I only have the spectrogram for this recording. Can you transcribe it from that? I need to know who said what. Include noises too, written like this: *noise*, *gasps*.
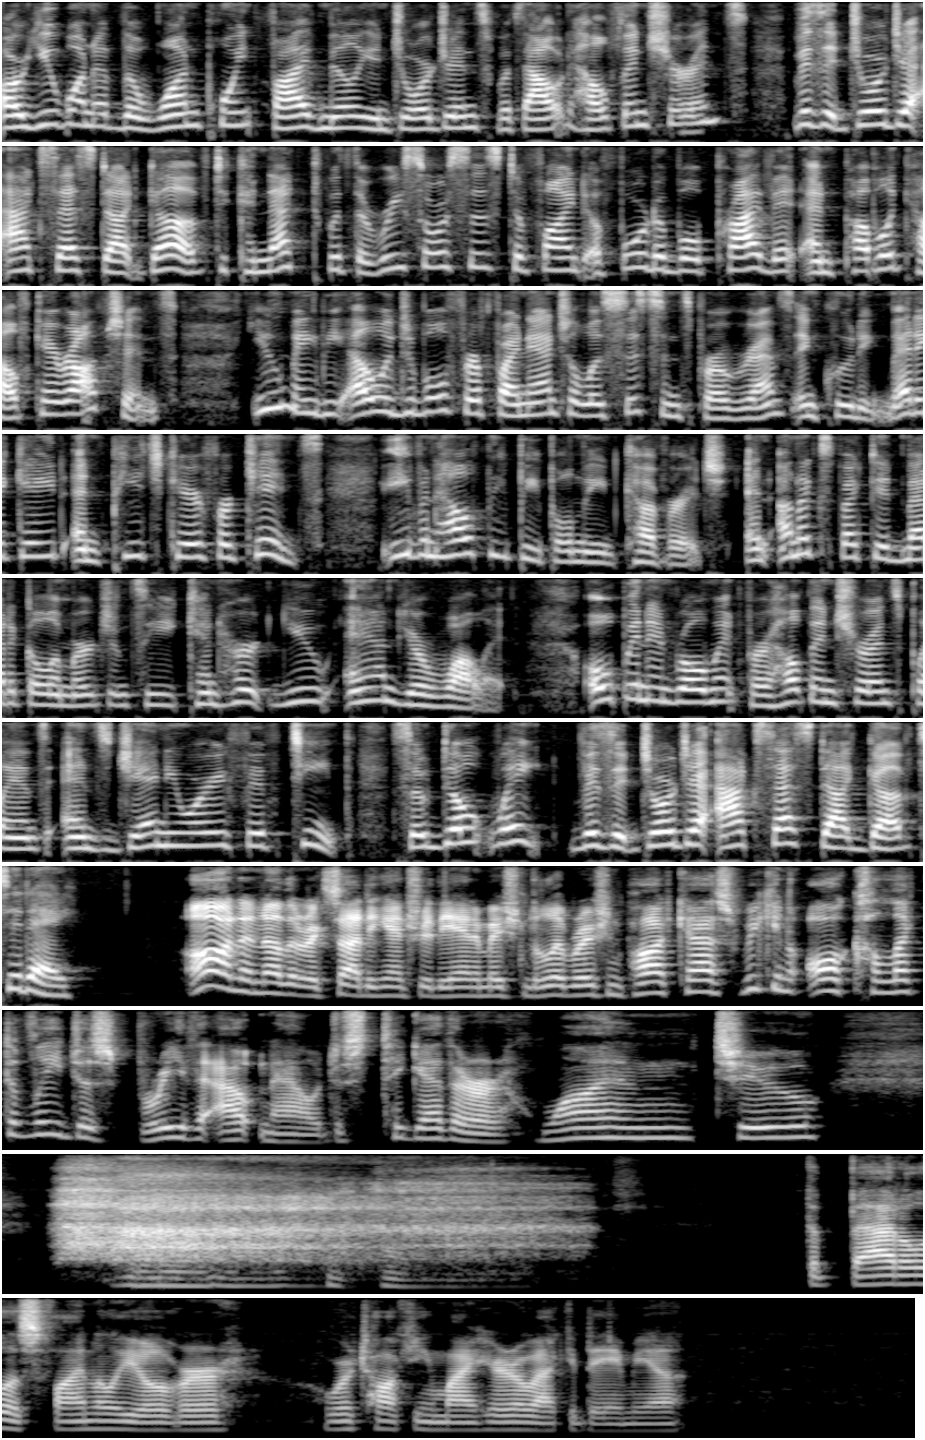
Speaker 1: Are you one of the 1.5 million Georgians without health insurance? Visit georgiaaccess.gov to connect with the resources to find affordable private and public healthcare options. You may be eligible for financial assistance programs including Medicaid and Peach Care for kids. Even healthy people need coverage. An unexpected medical emergency can hurt you and your wallet. Open enrollment for health insurance plans ends January 15th, so don't wait. Visit georgiaaccess.gov today.
Speaker 2: On another exciting entry of the Animation Deliberation podcast, we can all collectively just breathe out now, just together. One, two. *sighs* the battle is finally over. We're talking My Hero Academia.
